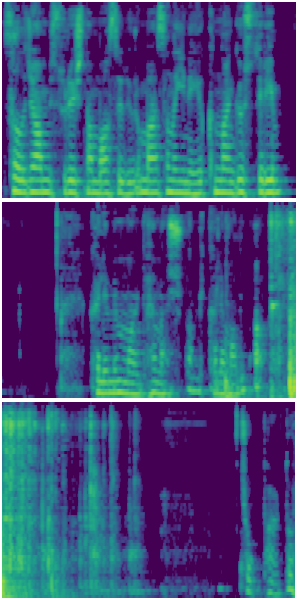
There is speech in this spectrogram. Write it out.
salacağım bir süreçten bahsediyorum. Ben sana yine yakından göstereyim. Kalemim vardı. Hemen şuradan bir kalem alayım. Aa. Çok pardon.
